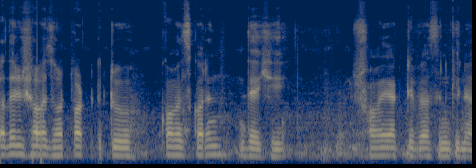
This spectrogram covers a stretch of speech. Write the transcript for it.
তাড়াতাড়ি সবাই ঝটপট একটু কমেন্টস করেন দেখি সবাই অ্যাক্টিভ আছেন কিনা।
